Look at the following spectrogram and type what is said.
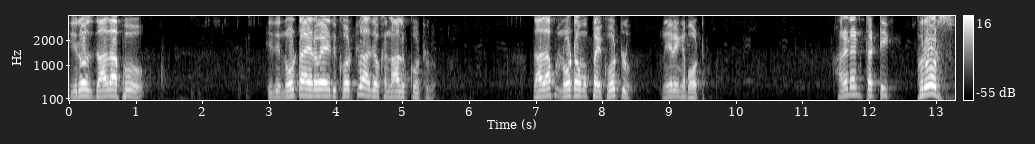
ఈరోజు దాదాపు ఇది నూట ఇరవై ఐదు కోట్లు అది ఒక నాలుగు కోట్లు. దాదాపు నూట ముప్పై కోట్లు nearing about. Hundred and thirty crores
